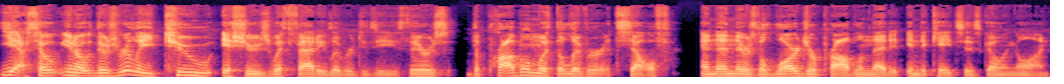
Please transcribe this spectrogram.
Yeah, so you know, there's really two issues with fatty liver disease. There's the problem with the liver itself, and then there's the larger problem that it indicates is going on.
